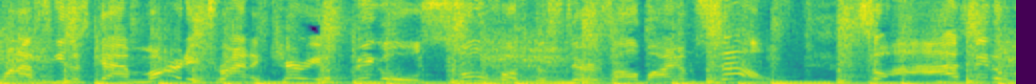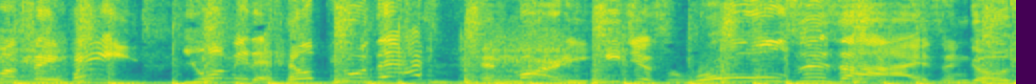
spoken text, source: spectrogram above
when I see this guy Marty trying to carry a big old sofa up the stairs all by himself. So I, say to him, I say, hey, you want me to help you with that? And Marty, he just rolls his eyes and goes,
